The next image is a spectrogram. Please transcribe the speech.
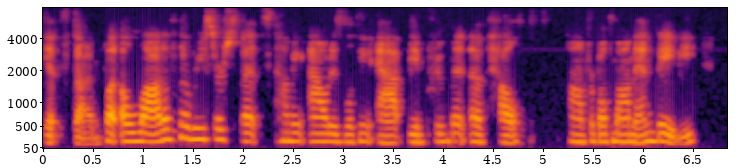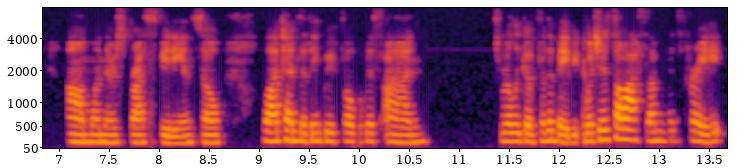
gets done. But a lot of the research that's coming out is looking at the improvement of health um, for both mom and baby um, when there's breastfeeding. And so a lot of times I think we focus on it's really good for the baby, which is awesome. It's great.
